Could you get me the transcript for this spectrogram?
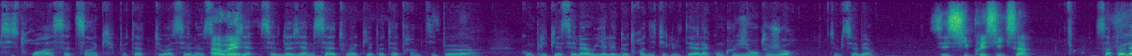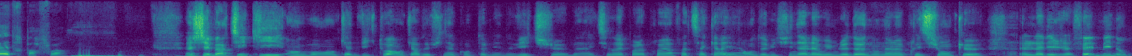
6-3, 7-5 peut-être. Tu vois, c'est le, c'est Ah le ouais. deuxième, c'est le deuxième set ouais, qui est peut-être un petit peu euh, compliqué. C'est là où il y a les deux, trois difficultés à la conclusion, toujours. Tu le sais bien. C'est si précis que ça. Ça peut l'être parfois. Ashley Barty qui, en, bon, en cas de victoire en quart de finale contre Tomljanovic, euh, bah, accéderait pour la première fois de sa carrière en demi-finale à Wimbledon. On a l'impression qu'elle l'a déjà fait, mais non.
